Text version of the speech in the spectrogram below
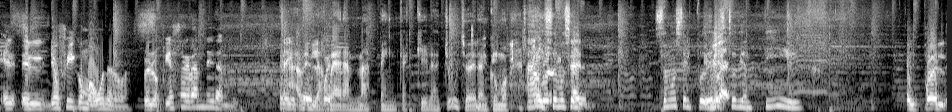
El, el- yo fui como a una nomás, pero no pieza grande, grande. A ver, fue las weas eran más pencas que la chucha, eran como, ay, somos el, somos el poder Mira. estudiantil. el pueblo.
